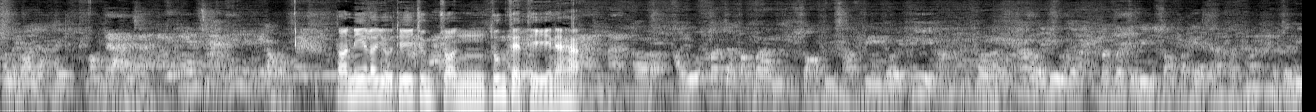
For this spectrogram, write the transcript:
ก็เลยว่าอยากให้ลองได้ได้ครับครับผมตอนนี้เราอยู่ที่ชุมชนทุ่งเศรษฐีนะฮะเอายุก็จะประมาณ 2-3 ปี โดยที่ถ้าไวดิวเนี่ยมันมันจะมีอยู่สองประเภทนะครับท่านครับมันจะมี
